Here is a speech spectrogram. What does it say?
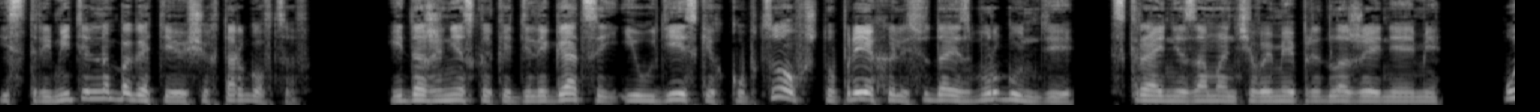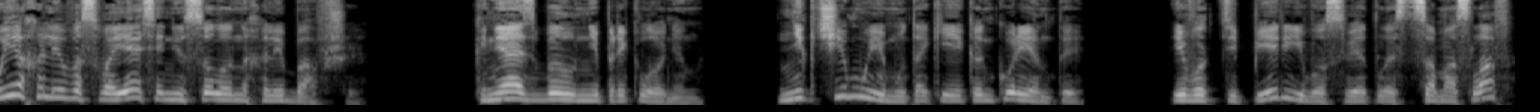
и стремительно богатеющих торговцев. И даже несколько делегаций иудейских купцов, что приехали сюда из Бургундии с крайне заманчивыми предложениями, уехали во свояси несолоно хлебавши. Князь был непреклонен. Ни к чему ему такие конкуренты. И вот теперь его светлость Самослав,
